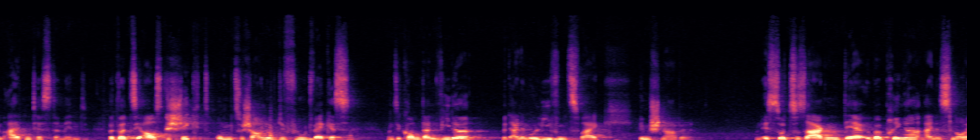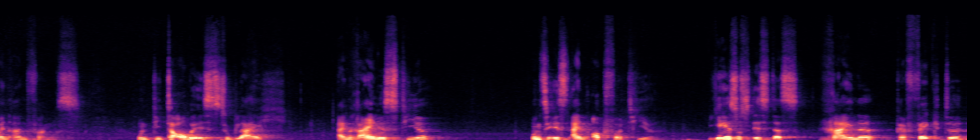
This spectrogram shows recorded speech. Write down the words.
im Alten Testament. Dort wird sie ausgeschickt, um zu schauen, ob die Flut weg ist. Und sie kommt dann wieder mit einem Olivenzweig im Schnabel und ist sozusagen der Überbringer eines neuen Anfangs. Und die Taube ist zugleich ein reines Tier und sie ist ein Opfertier. Jesus ist das reine, perfekte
